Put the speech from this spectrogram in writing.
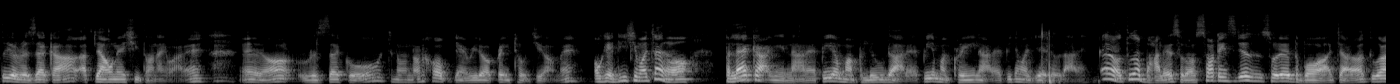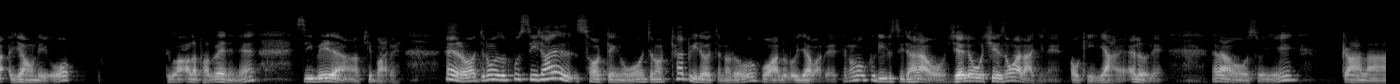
သူ့ရဲ့ result ကအပြောင်းလဲရှိသွားနိုင်ပါတယ်အဲ့တော့ result ကိုကျွန်တော်နောက်တစ်ခေါက်ပြန်ပြီးတော့ print ထုတ်ကြည့်အောင်မယ် okay ဒီအချိန်မှာကျတော့ black ကအရင်လာတယ်ပြီးတော့မှ blue လာတယ်ပြီးတော့မှ green လာတယ်ပြီးတော့မှ yellow လာတယ်အဲ့တော့ तू ကဘာလဲဆိုတော့ sorting ဆိုတဲ့သဘောကကြတော့ तू ကအယောင်တွေကို तू က alphabet အနေနဲ့စီးပေးတာဖြစ်ပါတယ်အဲ့တော့ကျွန်တော်အခုစီထားတဲ့ sorting ကိုကျွန်တော်ထပ်ပြီးတော့ကျွန်တော်တို့ဟိုဟာလုပ်လို့ရပါတယ်ကျွန်တော်အခုဒီလိုစီထားတာကို yellow ခြေဆုံးကလာခြင်းတယ် okay ရတယ်အဲ့လိုလေအဲ့ဒါကိုဆိုရင် color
